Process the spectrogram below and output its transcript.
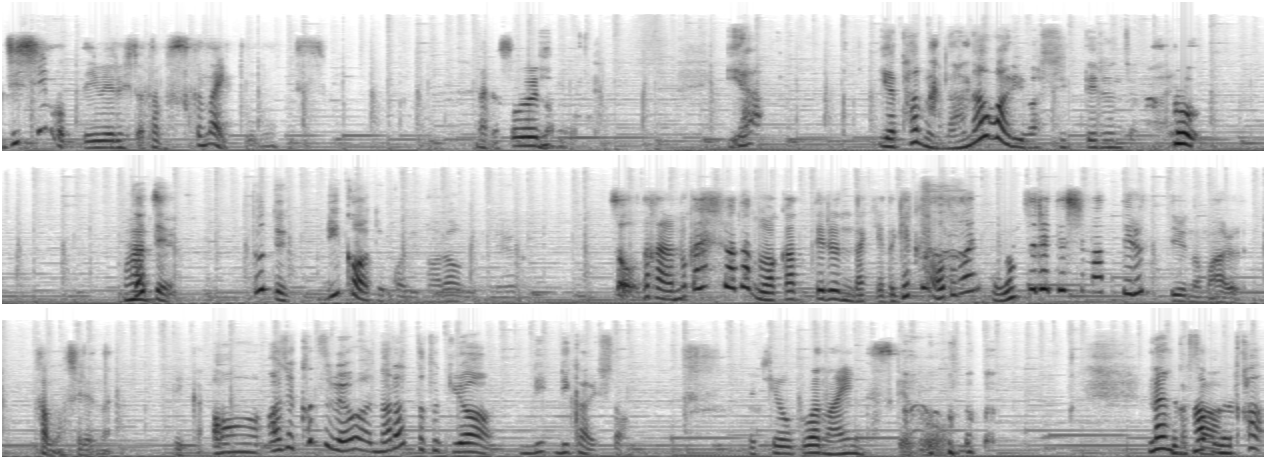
自信持って言える人は多分少ないと思うんですよ。なんかそういうのも。いや、いや、多分7割は知ってるんじゃない？そう。だって、だって理科とかで習うよね。そうだから昔は多分分かってるんだけど逆に大人に忘れてしまってるっていうのもある。かもしれない。理解あーあ、じゃあ勝部は習った時は理理解した？記憶はないんですけど。なんかさ多分、か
